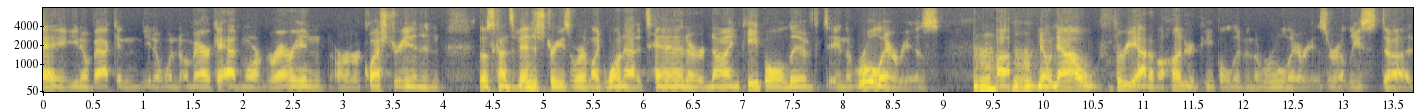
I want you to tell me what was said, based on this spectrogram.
day you know back in you know when america had more agrarian or equestrian and those kinds of industries where like one out of 10 or 9 people lived in the rural areas mm-hmm, uh, mm-hmm. you know now 3 out of a 100 people live in the rural areas or at least uh,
